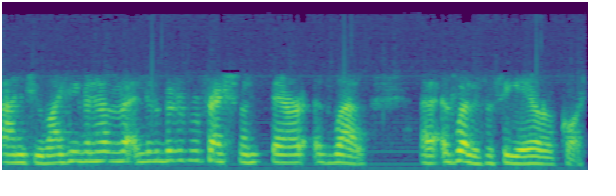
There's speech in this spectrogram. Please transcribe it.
and you might even have a little bit of refreshment there as well, uh, as well as the sea air, of course.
